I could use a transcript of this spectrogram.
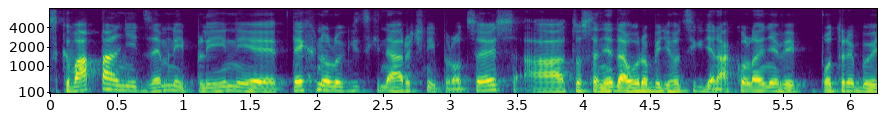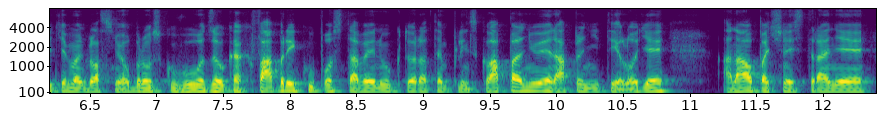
skvapalniť zemný plyn je technologicky náročný proces a to sa nedá urobiť hoci kde na kolene. Vy potrebujete mať vlastne obrovskú v úvodzovkách fabriku postavenú, ktorá ten plyn skvapalňuje, naplní tie lode a na opačnej strane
